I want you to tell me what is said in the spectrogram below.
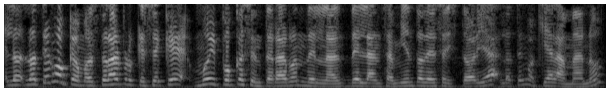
lo, lo tengo que mostrar porque sé que muy pocos se enteraron del, del lanzamiento de esa historia, lo tengo aquí a la mano,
